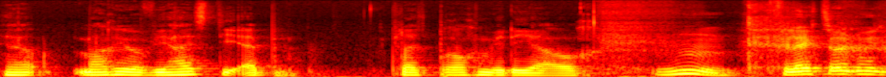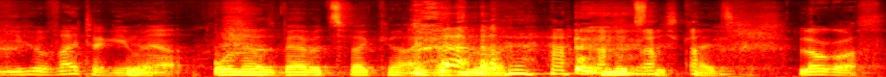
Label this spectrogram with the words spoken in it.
Ja, Mario, wie heißt die App? Vielleicht brauchen wir die ja auch. Hm, vielleicht sollten wir die hier weitergeben, ja. Ohne Werbezwecke, einfach nur Nützlichkeit. Logos.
